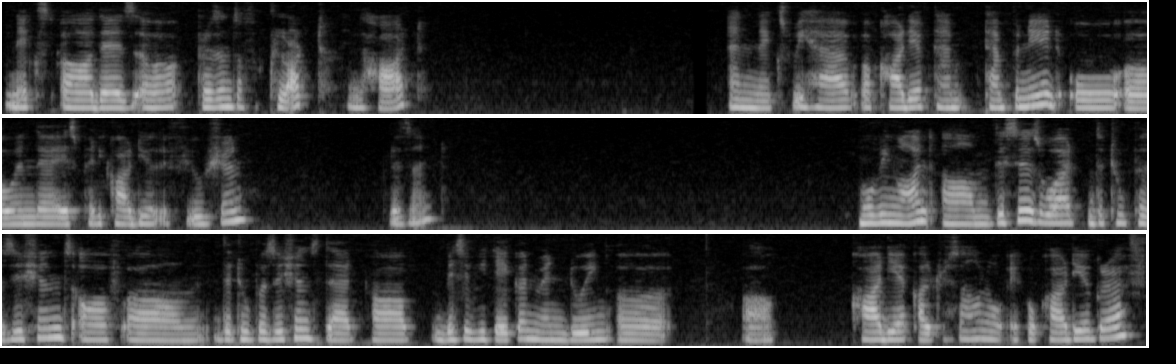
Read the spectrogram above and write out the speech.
Next, uh, there's a presence of a clot in the heart. And next we have a cardiac tam tamponade or uh, when there is pericardial effusion present. Moving on, um, this is what the two positions of um, the two positions that are basically taken when doing a, a cardiac ultrasound or echocardiograph.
